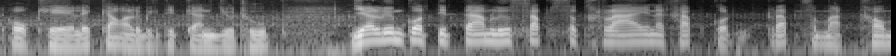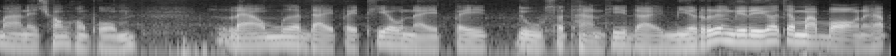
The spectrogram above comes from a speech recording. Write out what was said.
H O K เลข9อาราบิกติดกัน YouTube อย่าลืมกดติดตามหรือ Subscribe นะครับ กดรับสมัครเข้ามาในช่องของผม แล้วเมื่อใดไปเที่ยวไหนไปดูสถานที่ใด มีเรื่องดีๆก็จะมาบอกนะครับ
